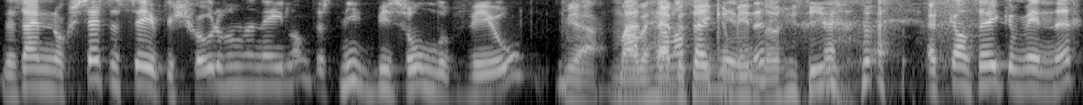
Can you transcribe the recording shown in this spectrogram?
Er zijn er nog 76 scholen van in Nederland, dus niet bijzonder veel. Ja, maar, we hebben zeker minder, minder. gezien. Het kan zeker minder.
